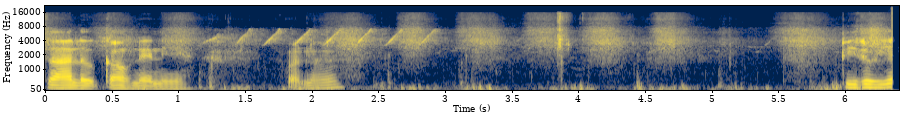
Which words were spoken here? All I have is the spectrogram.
စားလို့ကောင်းတဲ့နေရာဟောနော်ပြီးတော့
